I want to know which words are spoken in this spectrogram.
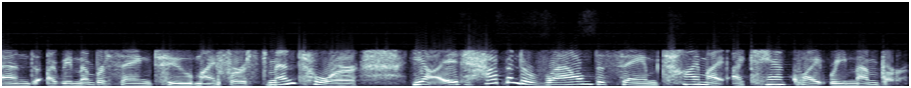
And I remember saying to my first mentor, yeah, it happened around the same time. I, I can't quite remember.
